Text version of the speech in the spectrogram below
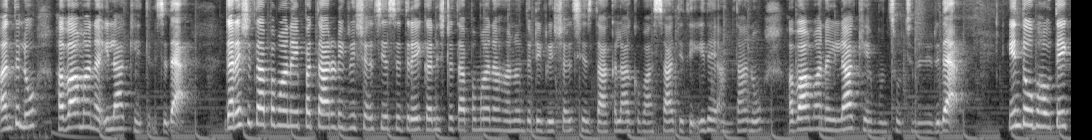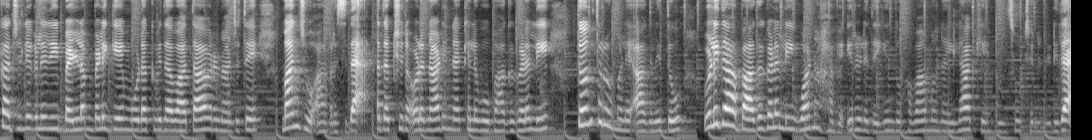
ಅಂತಲೂ ಹವಾಮಾನ ಇಲಾಖೆ ತಿಳಿಸಿದೆ. ಗರಿಷ್ಠ ತಾಪಮಾನ ಇಪ್ಪತ್ತಾರು ಡಿಗ್ರಿ ಸೆಲ್ಸಿಯಸ್ ಇದ್ದರೆ ಕನಿಷ್ಠ ತಾಪಮಾನ ಹನ್ನೊಂದು ಡಿಗ್ರಿ ಸೆಲ್ಸಿಯಸ್ ದಾಖಲಾಗುವ ಸಾಧ್ಯತೆ ಇದೆ ಅಂತಾನೂ ಹವಾಮಾನ ಇಲಾಖೆ ಮುನ್ಸೂಚನೆ ನೀಡಿದೆ. ಇಂದು ಬಹುತೇಕ ಜಿಲ್ಲೆಗಳಲ್ಲಿ ಬೆಳ್ಳಂ ಬೆಳಿಗ್ಗೆ ಮೋಡ ಕವಿದ ವಾತಾವರಣ ಜೊತೆ ಮಂಜು ಆವರಿಸಿದೆ. ದಕ್ಷಿಣ ಒಳನಾಡಿನ ಕೆಲವು ಭಾಗಗಳಲ್ಲಿ ತುಂತುರು ಮಳೆ ಆಗಲಿದ್ದು, ಉಳಿದ ಭಾಗಗಳಲ್ಲಿ ಒಣ ಹವೆ ಇರಲಿದೆ ಎಂದು ಹವಾಮಾನ ಇಲಾಖೆ ಮುನ್ಸೂಚನೆ ನೀಡಿದೆ.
